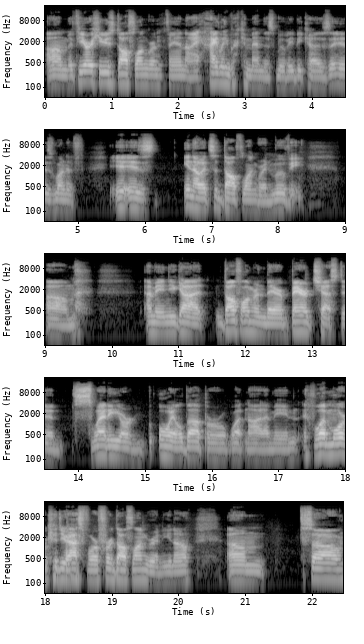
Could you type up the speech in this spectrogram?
Um, if you're a huge Dolph Lundgren fan, I highly recommend this movie because it is one of, it is, you know, it's a Dolph Lundgren movie. Um, I mean, you got Dolph Lundgren there, bare chested, sweaty or oiled up or whatnot. I mean, what more could you ask for for Dolph Lundgren, you know? Um, so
